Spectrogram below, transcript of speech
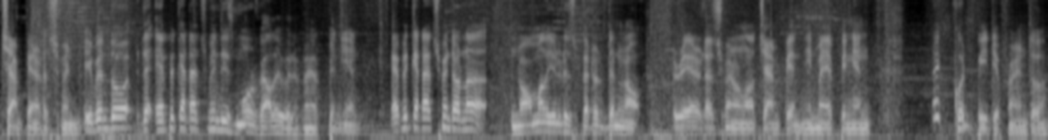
champion attachment. Even though the epic attachment is more valuable, in my opinion. Epic attachment on a normal unit is better than a rare attachment on a champion, in my opinion. It could be different though.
